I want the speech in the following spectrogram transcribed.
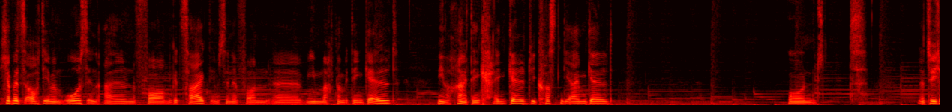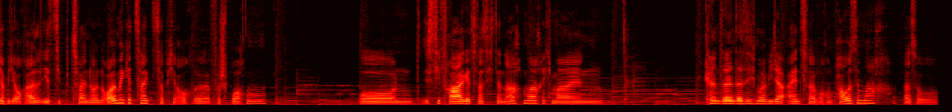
ich habe jetzt auch die MMOs in allen Formen gezeigt, im Sinne von, äh, wie macht man mit denen Geld, wie macht man mit denen kein Geld, wie kosten die einem Geld. Und natürlich habe ich auch jetzt die zwei neuen Räume gezeigt, das habe ich ja auch äh, versprochen. Und ist die Frage jetzt, was ich danach mache. Ich meine, kann sein, dass ich mal wieder ein, zwei Wochen Pause mache also,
